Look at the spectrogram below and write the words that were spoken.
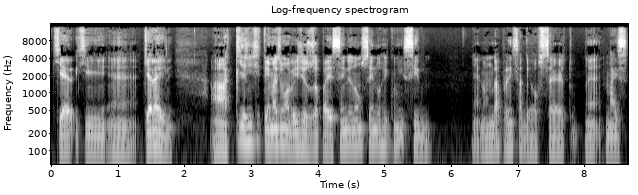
que era, que, é, que era ele. Aqui a gente tem mais uma vez Jesus aparecendo e não sendo reconhecido. É, não dá para a gente saber ao certo, né? mas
